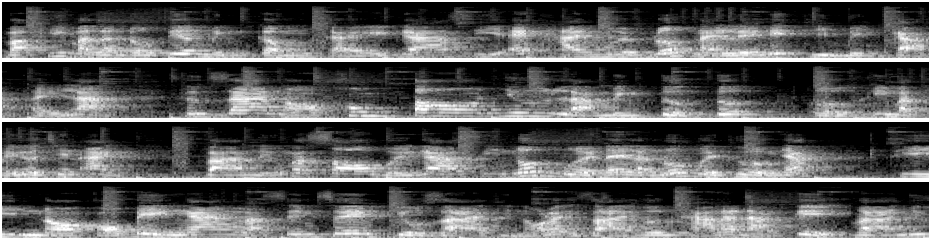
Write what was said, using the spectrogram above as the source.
Và khi mà lần đầu tiên mình cầm cái Galaxy S20 Plus này lên ấy, thì mình cảm thấy là thực ra nó không to như là mình tưởng tượng ở khi mà thấy ở trên ảnh. Và nếu mà so với Galaxy Note 10 đây là Note 10 thường nhá, thì nó có bề ngang là xem xem chiều dài thì nó lại dài hơn khá là đáng kể. Và như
